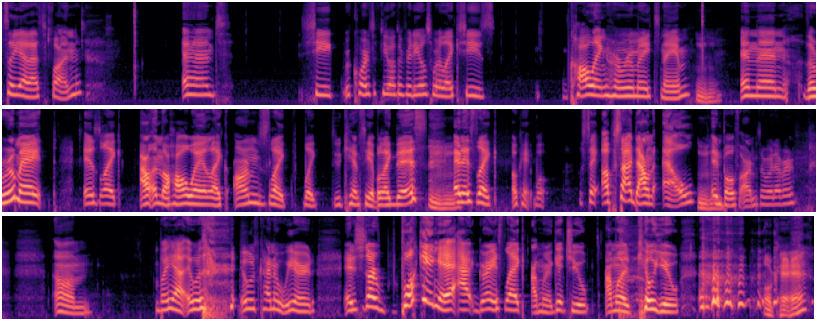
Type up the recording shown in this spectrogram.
So yeah, that's fun. And she records a few other videos where like she's calling her roommate's name mm-hmm. and then the roommate is like out in the hallway like arms like like you can't see it but like this Mm-hmm. and it's like okay well say upside down L in Mhm. both arms or whatever um but yeah it was it was kind of weird and she started booking it at Grace like I'm gonna get you I'm gonna kill you okay.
